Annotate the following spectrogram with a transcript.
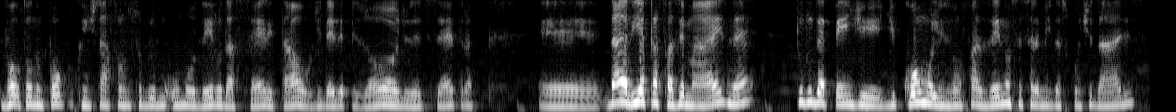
voltando um pouco, que a gente tava falando sobre o, modelo da série e tal, de 10 episódios, etc. é, daria pra fazer mais, né? tudo depende de como eles vão fazer, não necessariamente das quantidades.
